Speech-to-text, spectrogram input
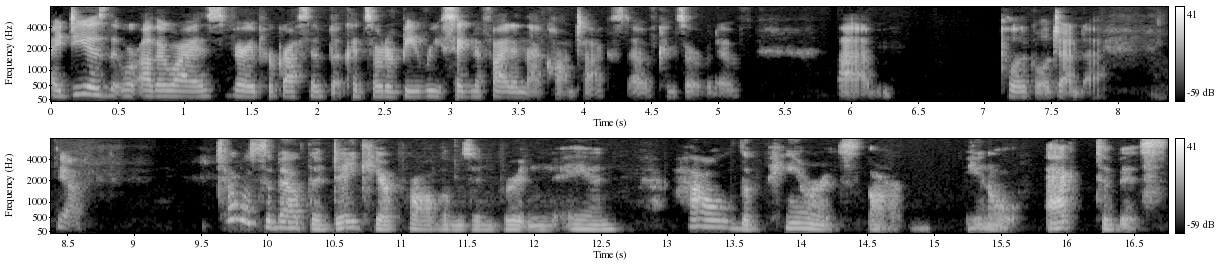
ideas that were otherwise very progressive but could sort of be resignified in that context of conservative um, political agenda. Yeah. Tell us about the daycare problems in Britain and how the parents are, you know, activists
